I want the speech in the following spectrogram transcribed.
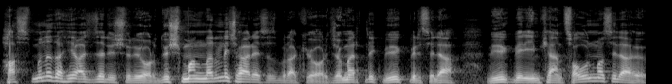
hasmını dahi acize düşürüyor, düşmanlarını çaresiz bırakıyor. Cömertlik büyük bir silah, büyük bir imkan, savunma silahı.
